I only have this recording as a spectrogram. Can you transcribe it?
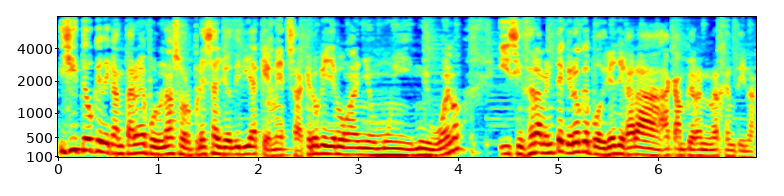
Y si tengo que decantarme por una sorpresa, yo diría que Mecha. Creo que lleva un año muy, muy bueno y sinceramente creo que podría llegar a, a campeonar en Argentina.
